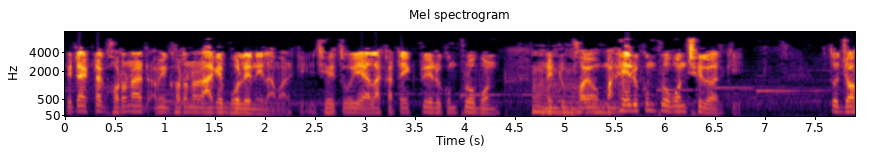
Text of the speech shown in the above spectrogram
এটা একটা ঘটনার আমি ঘটনার আগে বলে নিলাম আর কি। যেহেতু ওই এলাকাটা একটু এরকম প্রবণ মানে একটু ভয় মানে এরকম প্রবণ ছিল আর কি। তো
